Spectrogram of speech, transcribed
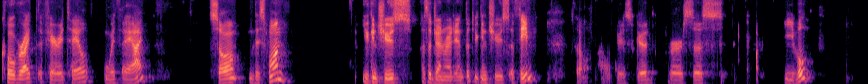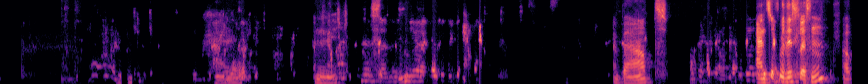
co-write a fairy tale with AI. So this one, you can choose as a generated input, you can choose a theme. So here's good versus evil about answer for this lesson. Oh,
